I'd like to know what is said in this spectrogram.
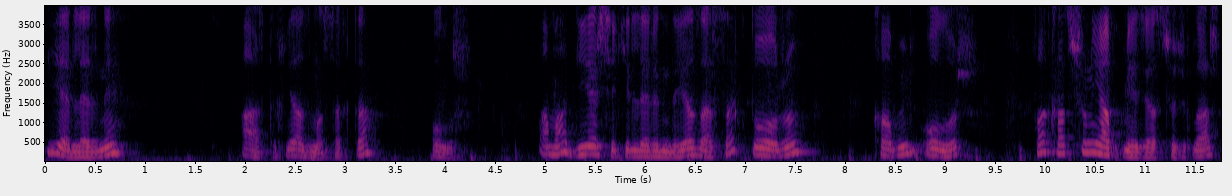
diğerlerini artık yazmasak da olur. Ama diğer şekillerinde yazarsak doğru kabul olur. Fakat şunu yapmayacağız çocuklar.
